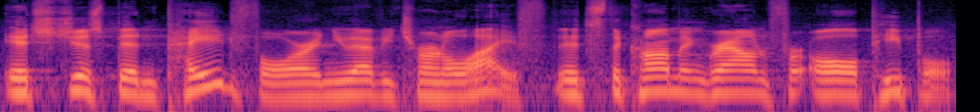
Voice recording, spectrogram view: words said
it's just been paid for and you have eternal life. It's the common ground for all people.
